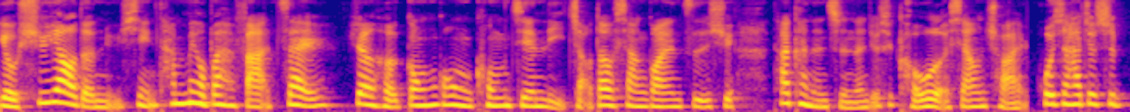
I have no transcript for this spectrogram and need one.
有需要的女性她没有办法在任何公共空间里找到相关资讯，她可能只能就是口耳相传，或者她就是。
